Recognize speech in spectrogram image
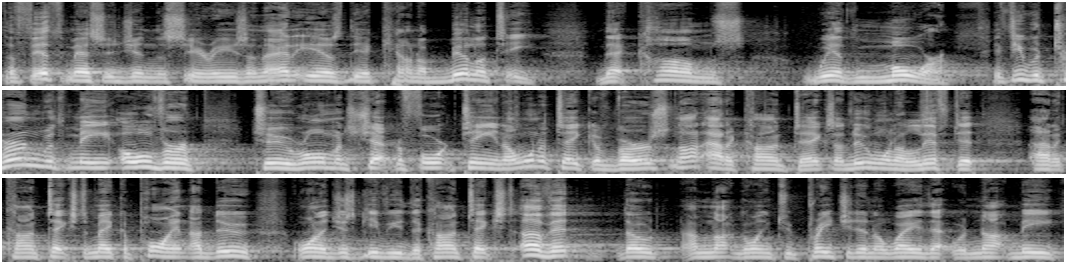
the fifth message in the series, and that is the accountability that comes with more. If you would turn with me over to Romans chapter 14, I want to take a verse, not out of context. I do want to lift it out of context to make a point. I do want to just give you the context of it, though I'm not going to preach it in a way that would not be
